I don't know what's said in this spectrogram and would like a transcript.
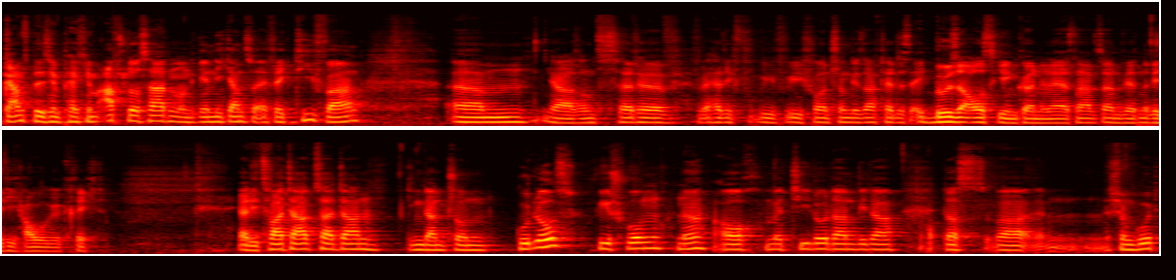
ganz bisschen Pech im Abschluss hatten und nicht ganz so effektiv waren. Ähm, ja, sonst hätte, hätte ich, wie, wie ich vorhin schon gesagt hätte, es echt böse ausgehen können in der ersten Halbzeit und wir hätten richtig Haue gekriegt. Ja, die zweite Halbzeit dann ging dann schon gut los, wie Schwung, ne? Auch mit Tilo dann wieder. Das war ähm, schon gut.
